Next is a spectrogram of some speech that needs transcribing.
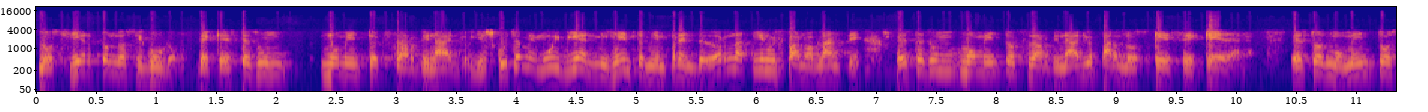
Lo cierto, lo seguro, de que este es un momento extraordinario. Y escúchame muy bien, mi gente, mi emprendedor latino hispanohablante, este es un momento extraordinario para los que se quedan. Estos momentos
